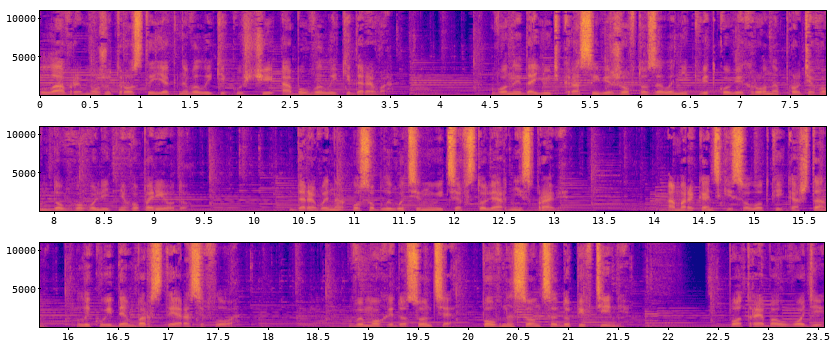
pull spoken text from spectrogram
Лаври можуть рости як невеликі кущі або великі дерева. Вони дають красиві жовто-зелені квіткові грона протягом довгого літнього періоду. Деревина особливо цінується в столярній справі. Американський солодкий каштан ликуїдембар стеарасифлоа. Вимоги до сонця повне сонце до півтіні. Потреба у воді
